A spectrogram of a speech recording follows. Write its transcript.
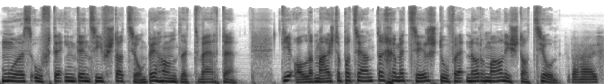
muss auf der Intensivstation behandelt werden. Die allermeisten Patienten kommen zuerst auf eine normale Station. Das heisst,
